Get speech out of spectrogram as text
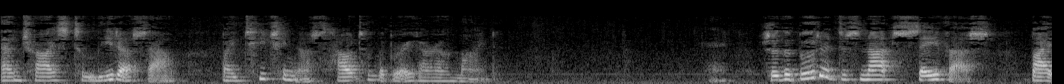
and tries to lead us out by teaching us how to liberate our own mind. Okay? So the Buddha does not save us by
